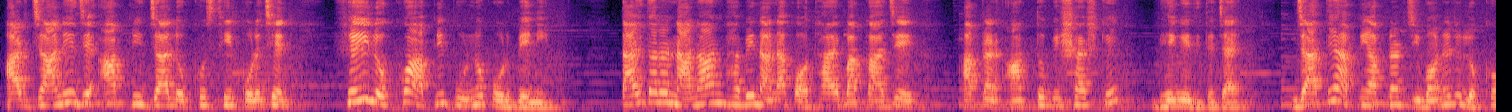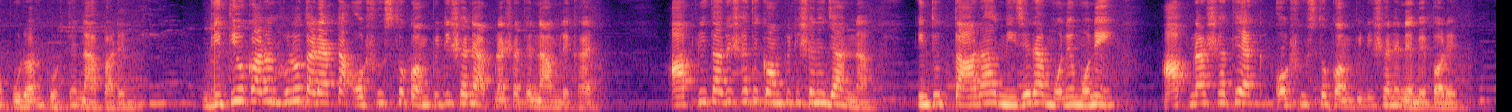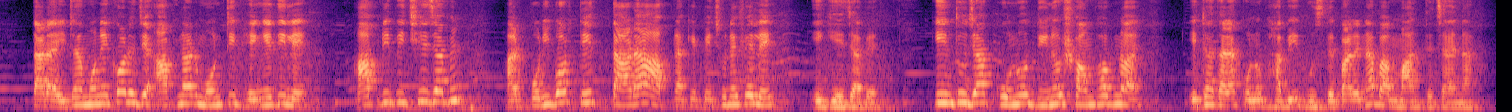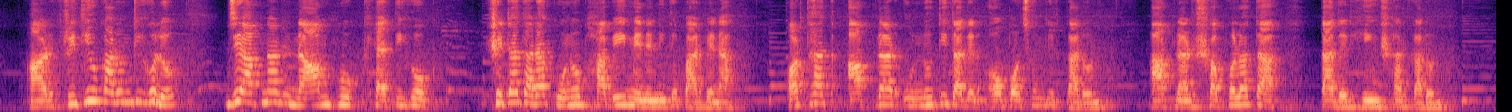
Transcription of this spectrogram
আর জানে যে আপনি যা লক্ষ্য স্থির করেছেন, সেই লক্ষ্য আপনি পূর্ণ করবেনই। তাই তারা নানানভাবে নানা কথায় বা কাজে আপনার আত্মবিশ্বাসকে ভেঙে দিতে চায়, যাতে আপনি আপনার জীবনের লক্ষ্য পূরণ করতে না পারেন। দ্বিতীয় কারণ হলো তারা একটা অসুস্থ কম্পিটিশনে আপনার সাথে নাম লেখায়। আপনি তাদের সাথে কম্পিটিশনে যান না, কিন্তু তারা নিজেরা মনে মনেই আপনার সাথে এক অসুস্থ কম্পিটিশনে নেমে পড়ে। তারা এটা মনে করে যে আপনার মনটি ভেঙে দিলে আপনি পিছিয়ে যাবেন আর পরিবর্তে তারা আপনাকে পেছনে ফেলে এগিয়ে যাবে। কিন্তু যা কোনো দিনও সম্ভব নয়, এটা তারা কোনোভাবেই বুঝতে পারে না বা মানতে চায় না। আর তৃতীয় কারণটি হলো যে আপনার নাম হোক, খ্যাতি হোক, সেটা তারা কোনোভাবেই মেনে নিতে পারবে না। অর্থাৎ আপনার উন্নতি তাদের অপছন্দের কারণ। আপনার সফলতা তাদের হিংসার কারণ।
